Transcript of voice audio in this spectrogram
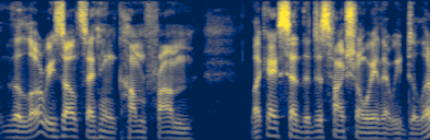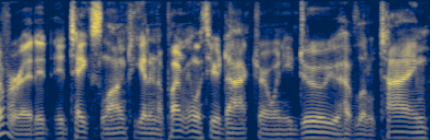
The low results, I think, come from, like I said, the dysfunctional way that we deliver it. It, it takes long to get an appointment with your doctor. When you do, you have little time.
